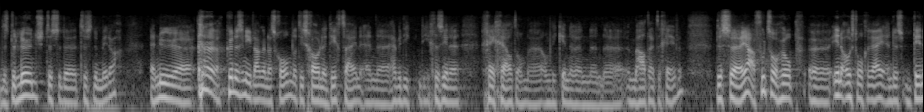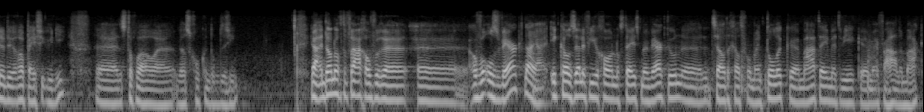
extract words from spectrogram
dus de lunch tussen de, tussen de middag. En nu uh, kunnen ze niet langer naar school omdat die scholen dicht zijn en uh, hebben die, die gezinnen geen geld om, uh, om die kinderen een, een, maaltijd te geven. Dus ja, voedselhulp in Oost-Hongarije en dus binnen de Europese Unie. dat is toch wel, wel schokkend om te zien. Ja, en dan nog de vraag over, over ons werk. Nou ja, ik kan zelf hier gewoon nog steeds mijn werk doen. hetzelfde geldt voor mijn tolk, Mate, met wie ik mijn verhalen maak.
